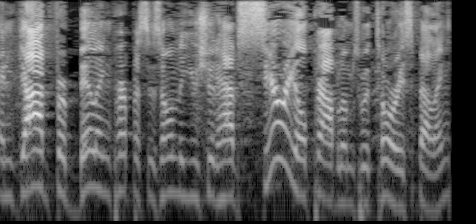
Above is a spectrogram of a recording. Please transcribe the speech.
And God, for billing purposes only, you should have serial problems with Tori Spelling.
